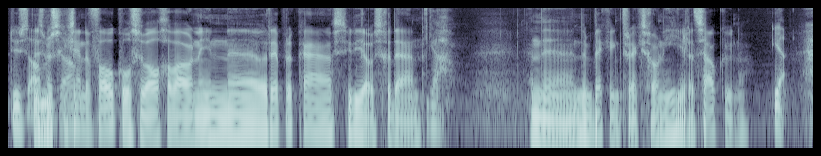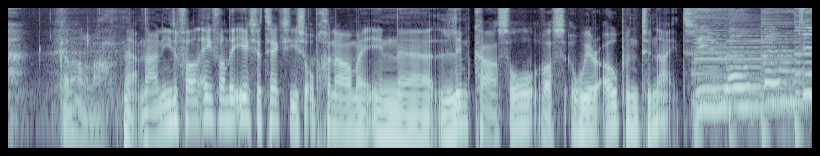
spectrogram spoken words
Dus, Dus misschien zijn de vocals wel gewoon in eh, replica studio's gedaan. Ja, En de, de backing tracks gewoon hier. Dat zou kunnen. ja. Kan allemaal. Nou, nou, in ieder geval, een van de eerste tracks die is opgenomen in eh Limcastle was We're Open Tonight. We're open tonight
